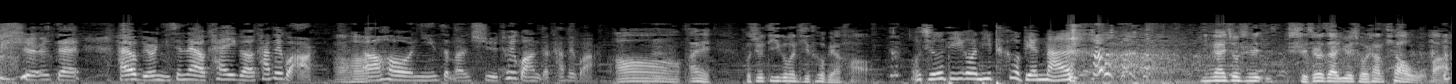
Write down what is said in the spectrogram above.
是对，还有比如你现在要开一个咖啡馆，啊、然后你怎么去推广你的咖啡馆？哦，嗯、哎，我觉得第一个问题特别好。我觉得第一个问题特别难。应该就是使劲在月球上跳舞吧，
